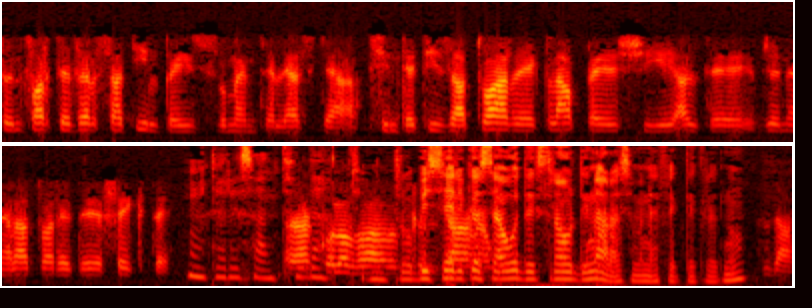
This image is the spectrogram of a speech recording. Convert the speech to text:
sunt foarte versatil pe instrumentele astea, sintetizatoare, clape și alte generatoare de efecte. Interesant, Acolo da. Va Într-o biserică se aude extraordinar asemenea efecte, cred, nu? Da,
